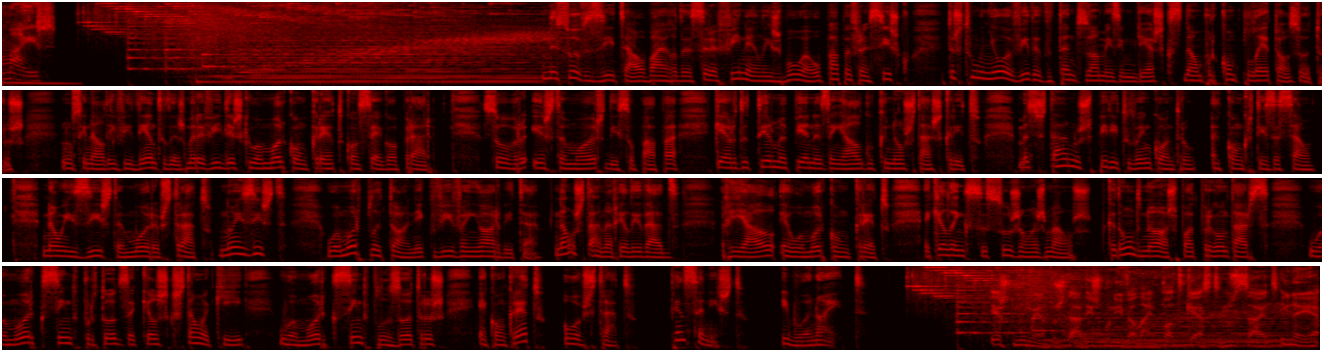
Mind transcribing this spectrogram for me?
mais. Na sua visita ao bairro da Serafina, em Lisboa, o Papa Francisco testemunhou a vida de tantos homens e mulheres que se dão por completo aos outros, num sinal evidente das maravilhas que o amor concreto consegue operar. Sobre este amor, disse o Papa, quero deter-me apenas em algo que não está escrito, mas está no espírito do encontro, a concretização. Não existe amor abstrato, não existe. O amor platónico vive em órbita, não está na realidade. Real é o amor concreto, aquele em que se sujam as mãos. Cada um de nós pode perguntar-se: o amor que sinto por todos aqueles que estão aqui, o amor que sinto pelos outros, é concreto ou abstrato? Pensa nisto e boa noite. Este momento está disponível em podcast no site e na app.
